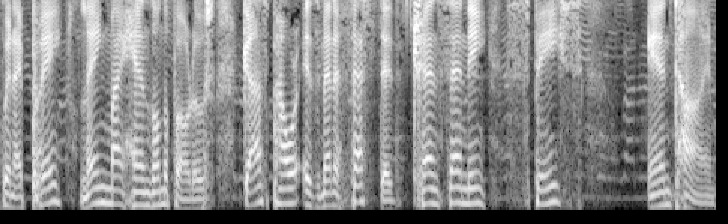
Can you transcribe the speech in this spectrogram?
When I pray, laying my hands on the photos, God's power is manifested, transcending space and time.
